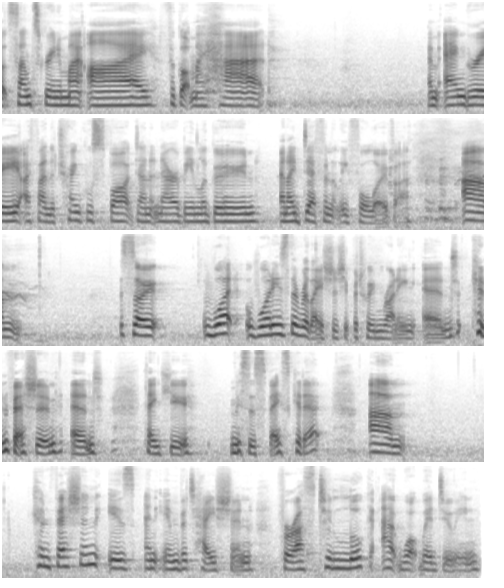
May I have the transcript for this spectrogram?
got sunscreen in my eye, forgot my hat. I'm angry. I find the tranquil spot down at Narrabeen Lagoon, and I definitely fall over. Um, so, what what is the relationship between running and confession? And thank you, Mrs. Space Cadet. Um, confession is an invitation for us to look at what we're doing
